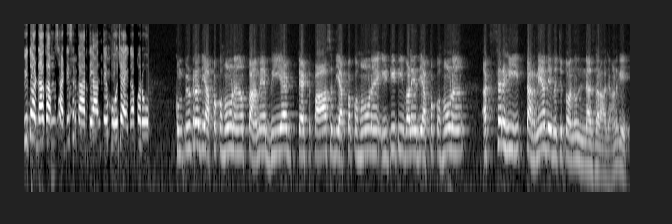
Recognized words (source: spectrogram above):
ਵੀ ਤੁਹਾਡਾ ਕੰਮ ਸਾਡੀ ਸਰਕਾਰ ਦੇ ਆਉਣ ਤੇ ਹੋ ਜਾਏਗਾ ਪਰ ਉਹ ਕੰਪਿਊਟਰ ਅਧਿਆਪਕ ਹੋਣ ਭਾਵੇਂ ਬੀਐਡ ਟੈਟ ਪਾਸ ਅਧਿਆਪਕ ਹੋਣ ਈਟੀਟੀ ਵਾਲੇ ਅਧਿਆਪਕ ਹੋਣ ਅਕਸਰ ਹੀ ਧਰਨਿਆਂ ਦੇ ਵਿੱਚ ਤੁਹਾਨੂੰ ਨਜ਼ਰ ਆ ਜਾਣਗੇ।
